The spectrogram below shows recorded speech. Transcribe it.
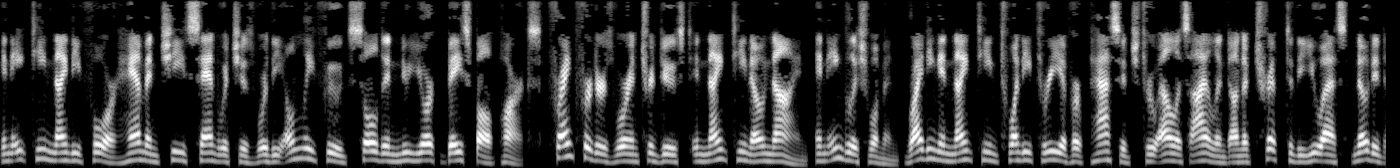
in 1894 ham and cheese sandwiches were the only foods sold in New York baseball parks. Frankfurters were introduced in 1909. An Englishwoman, writing in 1923 of her passage through Ellis Island on a trip to the U.S., noted,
